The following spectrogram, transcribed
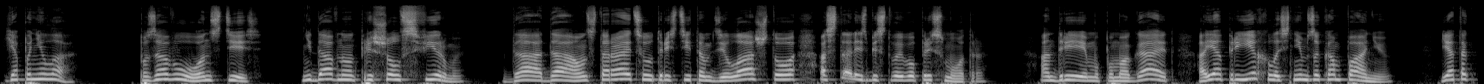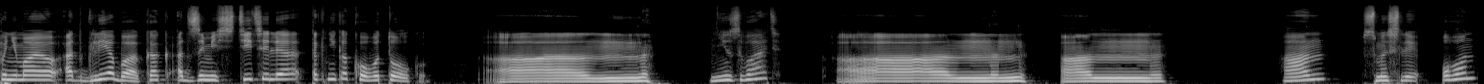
Я поняла. Позову, он здесь. Недавно он пришел с фирмы. Да, да, он старается утрясти там дела, что остались без твоего присмотра. Андрей ему помогает, а я приехала с ним за компанию. Я так понимаю, от Глеба, как от заместителя, так никакого толку. Ан... Не звать? Ан... Ан... Ан? В смысле он?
